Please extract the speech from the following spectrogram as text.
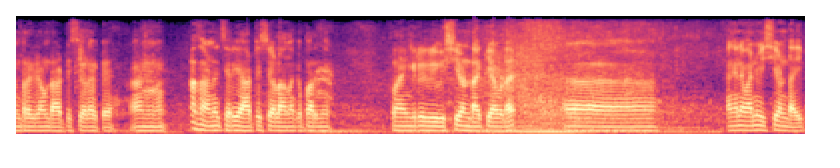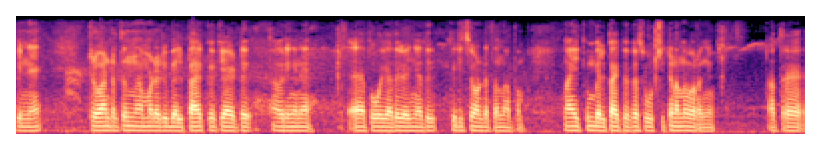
അണ്ടർഗ്രൗണ്ട് ആർട്ടിസ്റ്റുകളൊക്കെ ആണ്. അതാണ് ചെറിയ ആർട്ടിസ്റ്റുകളാണെന്നൊക്കെ പറഞ്ഞ് ഭയങ്കര ഒരു വിഷയം ഉണ്ടാക്കി അവിടെ. അങ്ങനെ വൻ വിഷയം ഉണ്ടായി. പിന്നെ ട്രിവാൻഡ്രത്ത് നിന്ന് നമ്മുടെ ഒരു ബെൽപാക്കൊക്കെ ആയിട്ട് അവരിങ്ങനെ പോയി. അത് കഴിഞ്ഞ് അത് തിരിച്ചു കൊണ്ടെത്തുന്നു. അപ്പം മൈക്കും ബെൽപാക്കൊക്കെ സൂക്ഷിക്കണം എന്ന് പറഞ്ഞു. അത്ര.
